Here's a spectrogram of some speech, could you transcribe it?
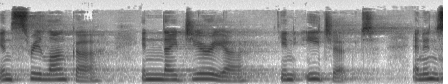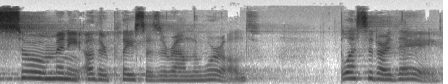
in Sri Lanka, in Nigeria, in Egypt, and in so many other places around the world. Blessed are they,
